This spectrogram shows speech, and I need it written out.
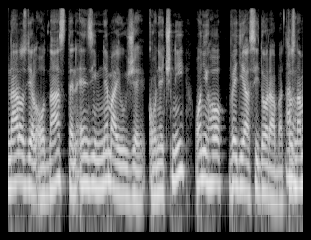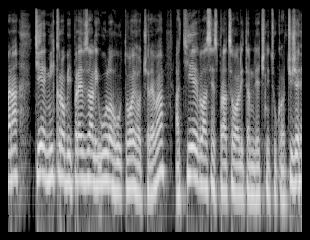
na rozdiel od nás, ten enzym nemajú, že konečný, oni ho vedia si dorábať. Ano. To znamená, tie mikroby prevzali úlohu tvojho čreva a tie vlastne spracovali ten mliečný cukor. Čiže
